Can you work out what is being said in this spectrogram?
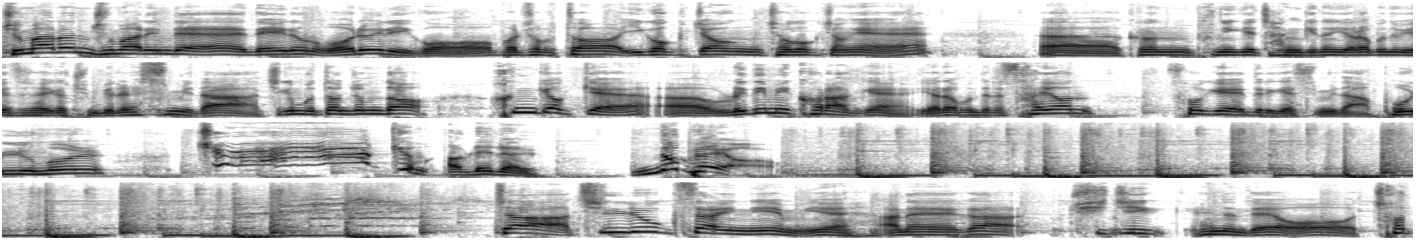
주말은 주말인데 내일은 월요일이고 벌써부터 이 걱정 저 걱정에 어, 그런 분위기에 잠기는 여러분을 위해서 저희가 준비를 했습니다. 지금부터는 좀 더 흥겹게 어, 리드미컬하게 여러분들의 사연 소개해드리겠습니다. 볼륨을 조금 어리를 높여요. 자, 7642님, 예, 아내가 취직했는데요. 첫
